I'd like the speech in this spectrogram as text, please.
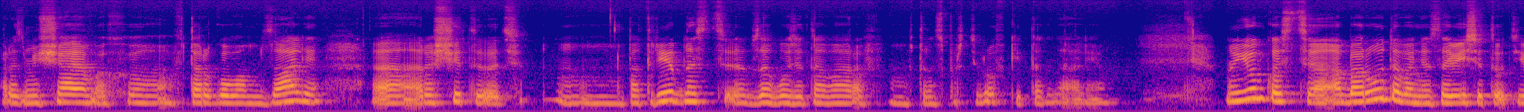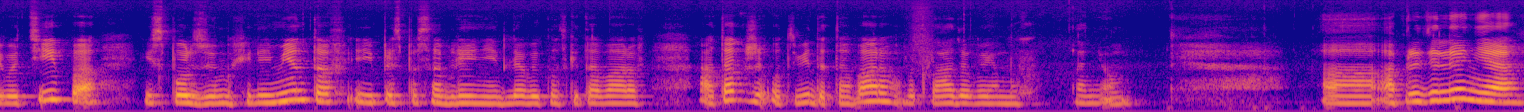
размещаемых э, в торговом зале, э, рассчитывать потребность в завозе товаров, в транспортировке и так далее. Но емкость оборудования зависит от его типа, используемых элементов и приспособлений для выкладки товаров, а также от вида товаров, выкладываемых на нем. А, определение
